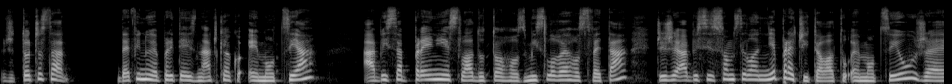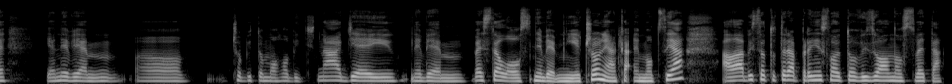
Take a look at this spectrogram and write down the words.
že to, čo sa definuje pri tej značke ako emocia, aby sa preniesla do toho zmyslového sveta, čiže aby si som si len neprečítala tú emociu, že ja neviem, uh, čo by to mohlo byť nádej, neviem, veselosť, neviem, niečo, nejaká emocia, ale aby sa to teda prenieslo aj toho vizuálneho sveta.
